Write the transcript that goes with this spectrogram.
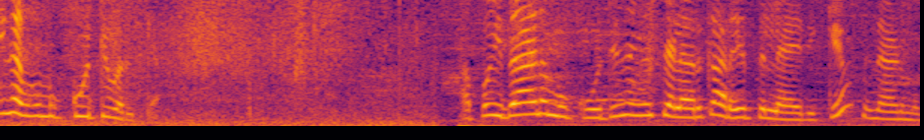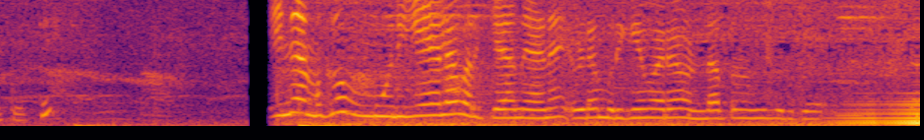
ഇനി നമുക്ക് മുക്കൂറ്റി പറിക്കാം. അപ്പൊ ഇതാണ് മുക്കൂറ്റി. നിങ്ങൾ ചിലർക്ക് അറിയത്തില്ലായിരിക്കും. ഇതാണ് മുക്കൂറ്റി. ഇനി നമുക്ക് മുരിങ്ങയില പറിക്കാവുന്നതാണ് ഇവിടെ മുരിങ്ങ മരം ഉണ്ട്. അപ്പൊ നമുക്ക് മുരിങ്ങ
